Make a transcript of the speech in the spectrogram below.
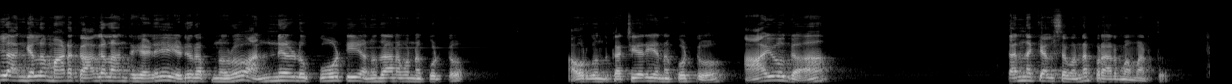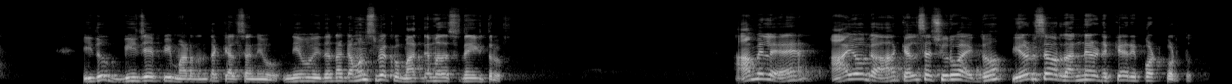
ಇಲ್ಲ, ಹಂಗೆಲ್ಲ ಮಾಡಕ್ ಆಗಲ್ಲ ಅಂತ ಹೇಳಿ ಯಡಿಯೂರಪ್ಪನವರು ಹನ್ನೆರಡು ಕೋಟಿ ಅನುದಾನವನ್ನ ಕೊಟ್ಟು ಅವ್ರಿಗೊಂದು ಕಚೇರಿಯನ್ನ ಕೊಟ್ಟು ಆಯೋಗ ತನ್ನ ಕೆಲಸವನ್ನ ಪ್ರಾರಂಭ ಮಾಡ್ತು. ಇದು ಬಿಜೆಪಿ ಮಾಡದಂತ ಕೆಲಸ ನೀವು. ನೀವು ಇದನ್ನ ಗಮನಿಸಬೇಕು ಮಾಧ್ಯಮದ ಸ್ನೇಹಿತರು. ಆಮೇಲೆ ಆಯೋಗ ಕೆಲಸ ಶುರುವಾಯಿತು. ಎರಡ್ ಸಾವಿರದ ಹನ್ನೆರಡಕ್ಕೆ ರಿಪೋರ್ಟ್ ಕೊಡ್ತು.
